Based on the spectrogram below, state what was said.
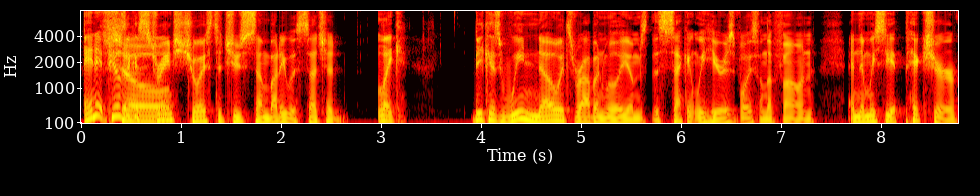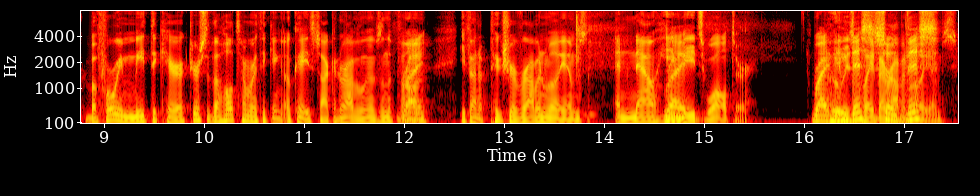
And it feels like a strange choice to choose somebody with such a like because we know it's Robin Williams the second we hear his voice on the phone, and then we see a picture before we meet the character. So the whole time we're thinking, okay, he's talking to Robin Williams on the phone. Right. He found a picture of Robin Williams, and now he Right. meets Walter, Right. who and is this- played by so Robin this- Williams.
